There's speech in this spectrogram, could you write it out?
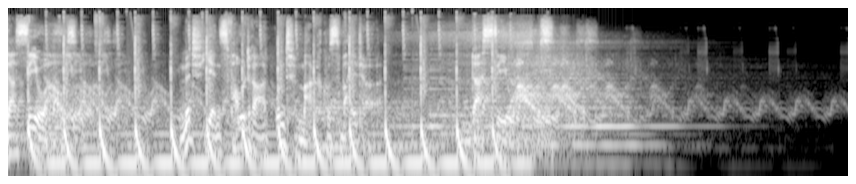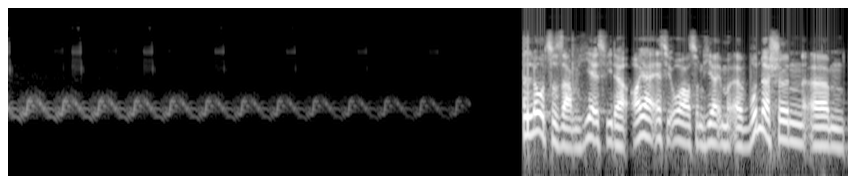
Das SEO-Haus. Mit Jens Faudrat und Markus Walter. Das SEO-Haus. Hallo zusammen, hier ist wieder euer SEO-Haus und hier im äh, wunderschönen ähm,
